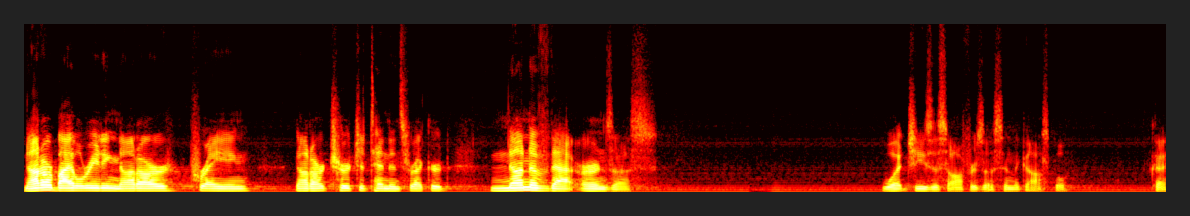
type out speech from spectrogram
Not our Bible reading, not our praying, not our church attendance record, none of that earns us what Jesus offers us in the gospel. Okay.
